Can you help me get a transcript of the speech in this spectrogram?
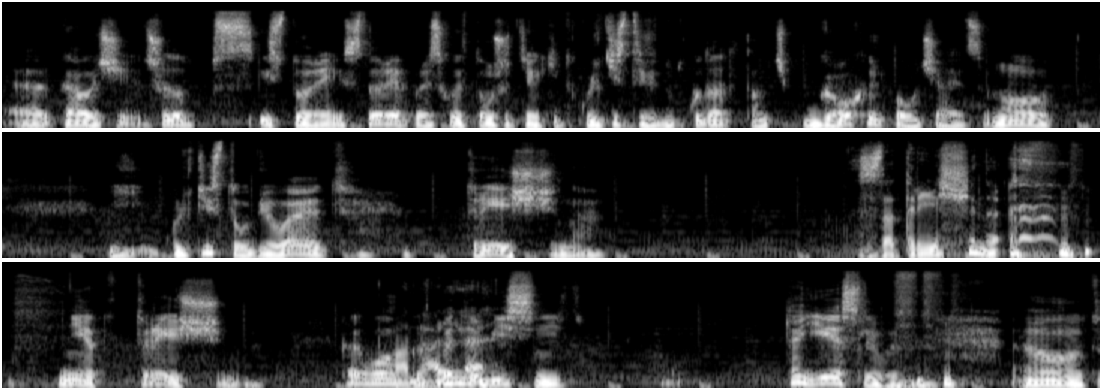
Э, Короче, что тут с история? История происходит в том, что тебя какие-то культисты ведут куда-то, там, типа, грохнуть получается. Но и культиста убивает трещина. Затрещина? Нет, трещина. Как бы вам как бы это объяснить? Да если бы. Вот.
